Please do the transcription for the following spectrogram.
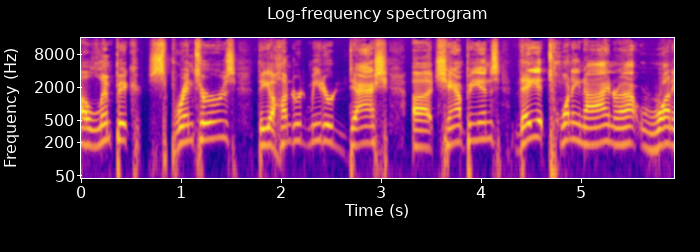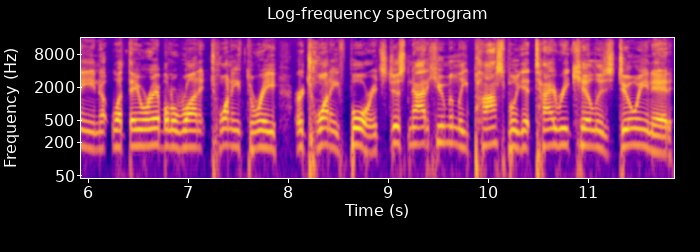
Olympic sprinters, the 100 meter dash uh, champions, they at 29 are not running what they were able to run at 23 or 24. It's just not humanly possible, yet Tyreek Hill is doing it.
